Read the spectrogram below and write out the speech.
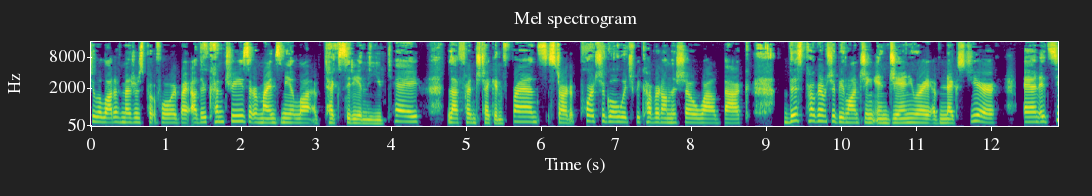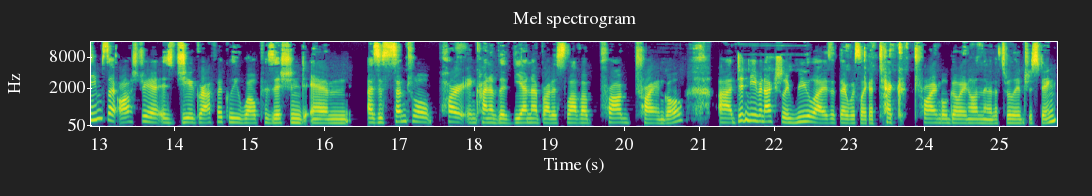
to a lot of measures put forward by other countries. It reminds me a lot of Tech City in the UK, La French Tech in France, Startup Portugal, which we covered on the show a while back. This program should be launching in January of next year. And it seems that Austria is geographically well positioned in, as a central part in kind of the Vienna, Bratislava, Prague triangle. Uh, didn't even actually realize that there was like a tech triangle going on there. That's really interesting.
